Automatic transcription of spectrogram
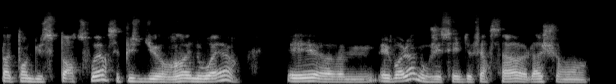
pas tant du sportswear, c'est plus du runwear. Et, euh, et voilà, donc j'essaye de faire ça. Là, je suis en,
